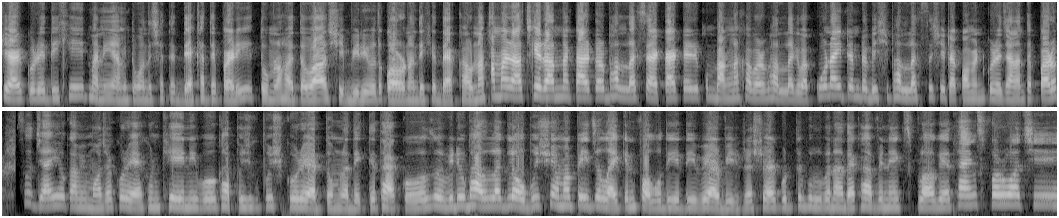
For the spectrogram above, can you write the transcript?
শেয়ার করে দেখি মানে আমি তোমাদের সাথে দেখাতে পারি। তোমরা হয়তো বা ভিডিও করোনা দেখে দেখাও না। আমার আজকে রান্না কার কার ভালো লাগছে, আর কার কার এরকম বাংলা খাবার ভালো লাগে, বা কোন আইটেমটা বেশি ভালো লাগছে সেটা কমেন্ট করে জানাতে পারো। সো যাই হোক, আমি মজা করে এখন খেয়ে নিব, ঘাপুস ঘুপুস করে, আর তোমরা দেখতে থাকো। সো ভিডিও ভালো লাগলে অবশ্যই আমার পেজে লাইক এন্ড ফলো দিয়ে দিবে আর ভিডিওটা শেয়ার করতে ভুলবে না। দেখা হবে নেক্সট ব্লগে থ্যাংকস ফর ওয়াচিং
